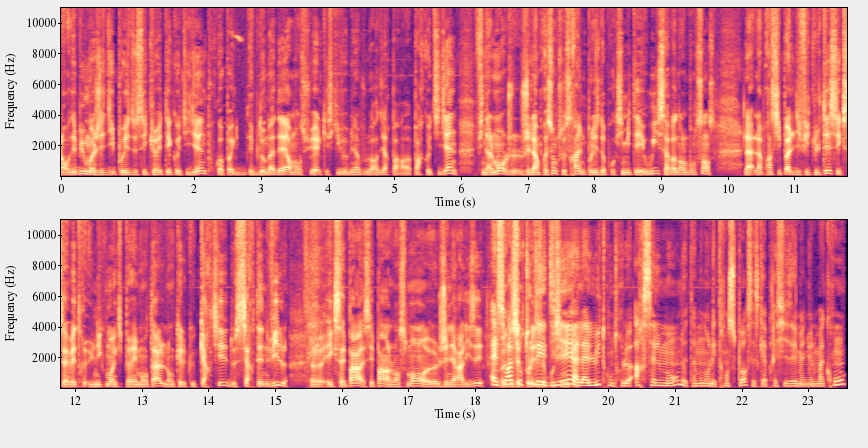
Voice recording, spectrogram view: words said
Alors au début, moi j'ai dit police de sécurité quotidienne, pourquoi pas hebdomadaire, mensuelle, qu'est-ce qu'il veut bien vouloir dire par, par quotidienne Finalement, j'ai l'impression que ce sera une police de proximité. Et oui, ça va dans le bon sens. La, principale difficulté, c'est que ça va être uniquement expérimental dans quelques quartiers de certaines villes euh, et que ce n'est pas, pas un lancement euh, généralisé. Elle euh, sera surtout dédiée à la lutte contre le harcèlement, notamment dans les transports, c'est ce qu'a précisé Emmanuel Macron,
